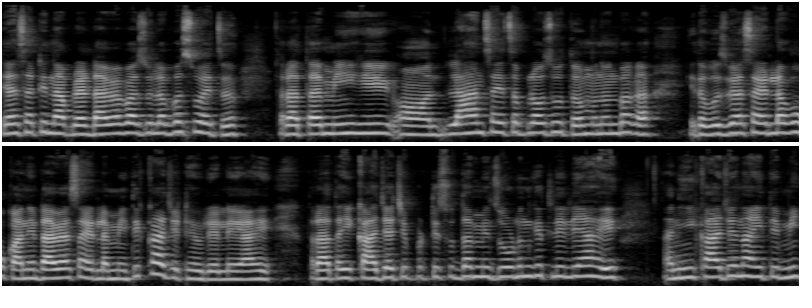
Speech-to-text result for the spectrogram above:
त्यासाठी ना आपल्या डाव्या बाजूला बसवायचं. तर आता मी ही लहान साईजचं ब्लाऊज होतं. म्हणून बघा इथं उजव्या साईडला हुक आणि डाव्या साईडला मी ती काजे ठेवलेली आहे. तर आता ही काजाची पट्टीसुद्धा मी जोडून घेतलेली आहे. आणि ही काजे नाही ते मी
